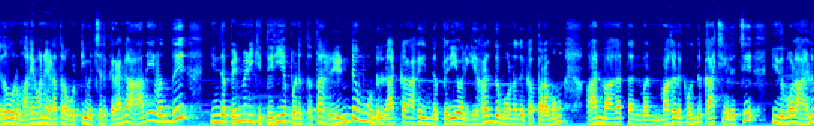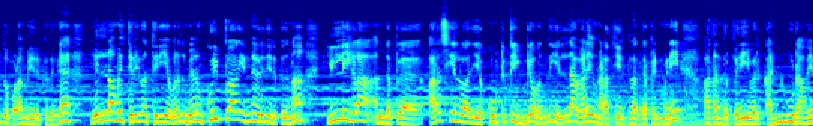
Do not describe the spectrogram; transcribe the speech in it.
ஏதோ ஒரு மறைவான இடத்துல ஒட்டி வச்சிருக்கிறாங்க. அதை வந்து இந்த பெண்மணிக்கு தெரியப்படுத்தத்தான் ரெண்டு மூன்று நாட்களாக இந்த பெரியவர் இறந்து போனதுக்கப்புறமும் ஆன்மாக தன் மன் மகளுக்கு வந்து காட்சி அளித்து இது போல் அழுது புலம்பி இருக்குதுங்க. எல்லாமே தெளிவாக தெரிய வருது. மேலும் குறிப்பாக என்ன எழுதி இருக்குதுன்னா இல்லீகலாக அந்த அரசியல்வாதியை கூட்டுட்டு இங்கே வந்து எல்லா வேலையும் நடத்தியிருக்குது அந்த பெண்மணி. அதை அந்த பெரியவர் கண்கூடாவே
